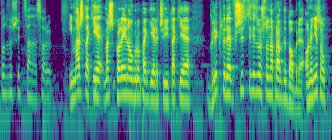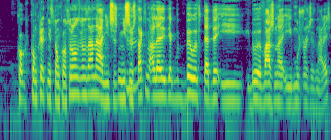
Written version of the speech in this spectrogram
podwyższyć cenę, sorry. I masz takie, masz kolejną grupę gier, czyli takie gry, które wszyscy wiedzą, że są naprawdę dobre. One nie są ko- konkretnie z tą konsolą związane, ani niczy, niczymś Mhm. takim, ale jakby były wtedy i, i były ważne i muszą się znaleźć.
